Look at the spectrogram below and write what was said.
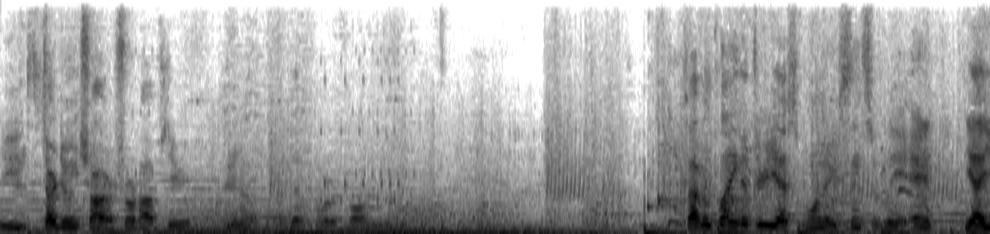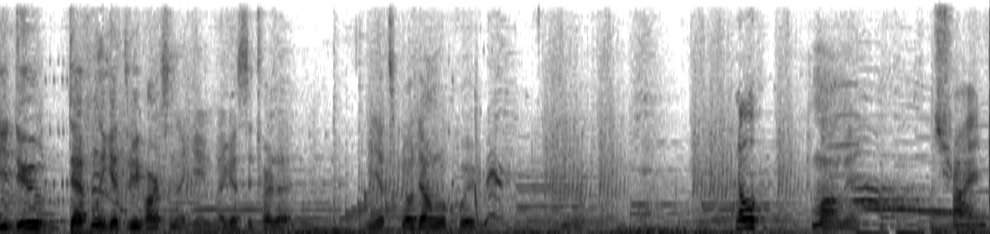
You start doing short short hops here. You know have that for falling. So I've been playing the 3DS one extensively, and yeah, you do definitely get three hearts in that game. I guess they try to. You have to go down real quick. No, Come on, man. I was trying.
